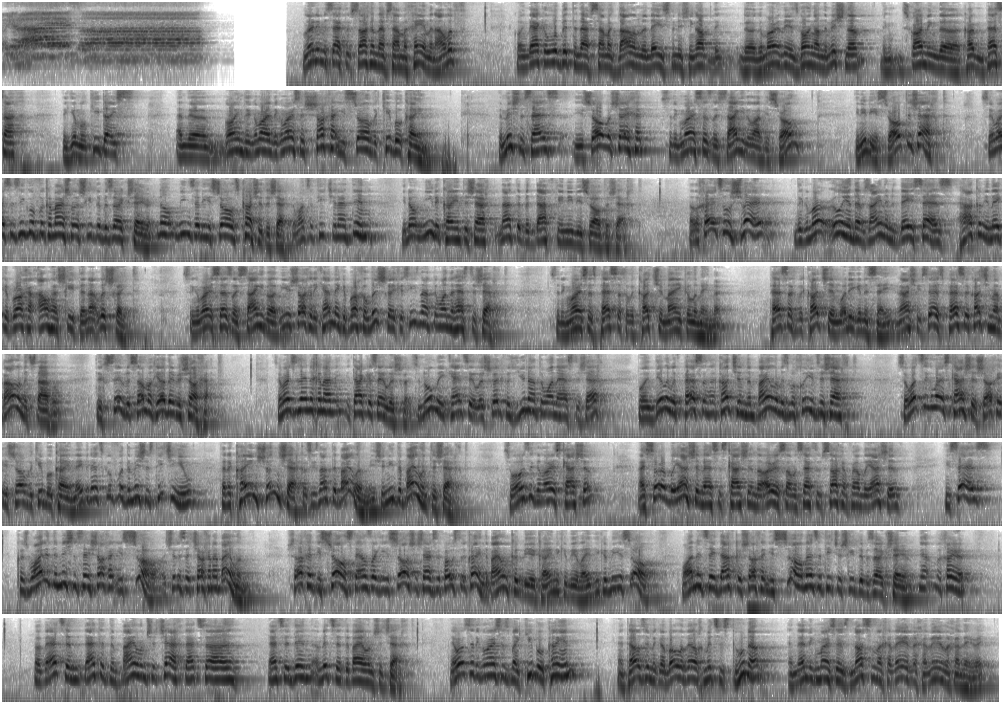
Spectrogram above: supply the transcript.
Learning Masech of Sachan Daf Samachayim and Aleph. Going back a little bit to Daf Samach Dalam, the day is finishing up. The, the Gemara there is going on the Mishnah, describing the Korban Pesach, the Gimel Kitais, and the, going to the Gemara, the Gemara says, Shacha Yisrael v'kibul kain. The Mishnah says, Yisrael v'shechet. So the Gemara says, L'sagi l'lav Yisrael. You need Yisrael to shecht. So the Gemara says, Iguf v'kamash l'shchita b'zar ksheir. No, it means that Yisrael is kasha to shecht. And once a teacher that din, you don't need a kain to shecht, not the bedafke need Yisrael to shecht. Now the Charetz shver, the Gemara early in the Zayin in the day says, how come you make a bracha al hashchita, not lishchait? So the Gemara says, like Sagi Shachat, he can't make a bracha lishchait because he's not the one that has to shecht. So the Gemara says, Pesach v'kachim ma'ikal l'meimer. Pesach v'kachim, what are you going to say? Rashi says, Pesach v'kachim ha'balam itztavu. T'chsiv v'samach yodei v'shachat. So Gemara says, Einechanami, Yitaka say lishchait. So normally you can't say lishchait because you're not the one that has to shecht. But when dealing with Pesach v'kachim, the bailam is mechuyiv to shecht. So what's the Gemara's kasha? Shachat Yisrael v'kibul kain. Maybe that's good for what the Mishnah is teaching you, that a kain shouldn't shecht, because he's not the bailam. He should need the bailam to shecht. So what was the Gemara's kasha? I saw Rav Elyashiv ask his kasha in the Aris on Masechet Psachim from Rav Elyashiv. He says, because why did the Mishnah say Shachat Yisrael? It should have said Shachat Abaylim. Shachat Yisrael sounds like Yisrael as opposed to a kain. The Bailam could be a kain, it could be a Levi, it could be Yisrael. Why did it say Dafka Shachat Yisrael? That's a teacher Shchita B'Zar Ksheir. Yeah, L'chayr. But that's a, that that the Bailam check, that's uh, that's a din, a mitzvah the Bailam check. Now also the Gemara says by Kibul Kain, and tells him Mekabol Avelch Mitzvahs Kahuna, and then the Gemara says Nasan L'Chavei V'Chavei L'Chavei.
